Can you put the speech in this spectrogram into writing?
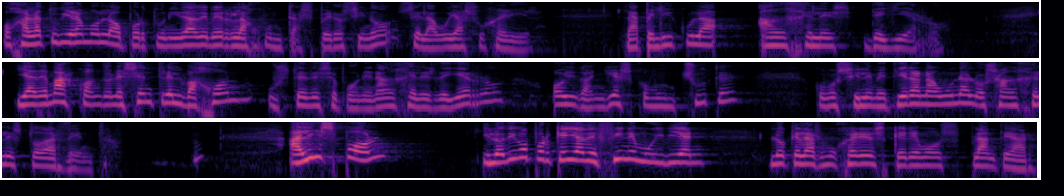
ojalá tuviéramos la oportunidad de verla juntas, pero si no, se la voy a sugerir. La película Ángeles de Hierro. Y además, cuando les entre el bajón, ustedes se ponen ángeles de hierro, oigan, y es como un chute, como si le metieran a una los ángeles todas dentro. Alice Paul, y lo digo porque ella define muy bien lo que las mujeres queremos plantear.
